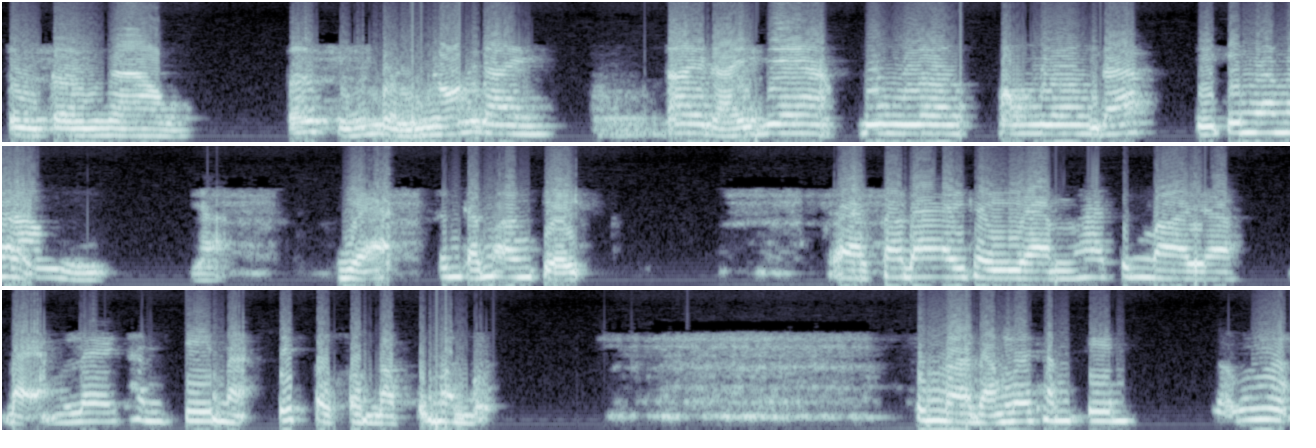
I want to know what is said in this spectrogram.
từ từ nào tới chuẩn bị nói đây. Tay đại gia buông lơn bông lơn đáp. Chị kim ngân ơi dạ. Dạ xin cảm ơn chị. Và sau đây thì um, hai xin mời uh, bạn lê thanh kim ạ. À, tiếp tục phần đọc của mình. Xin mời bạn lê thanh kim. Dạ vâng ạ.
